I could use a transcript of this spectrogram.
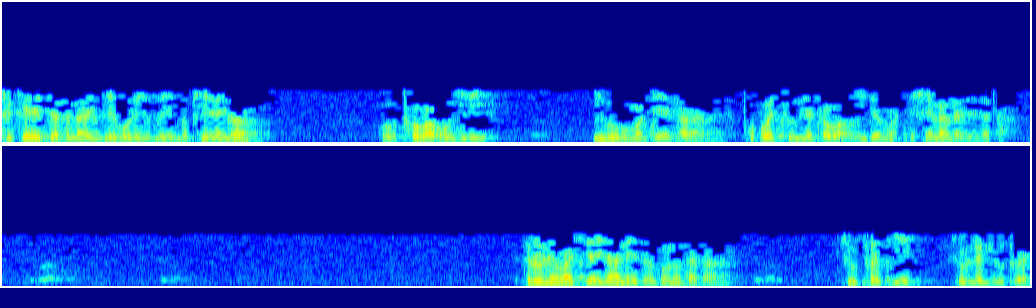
ခက်ခဲတဲ့ပြဿနာတွေမေးဖို့တွေမေးမဖြေနိုင်တော့ဟိုထောဘအိုကြီးတွေမိဘမှာတည်ထားတာပဲဖွက်ဖွက်ဆူတဲ့ထောဘအိုကြီးတွေမှာအရှင်းလာလိုက်တဲ့တာသူတို့လည်းမရှိတဲ့ရဟန်းတွေဆိုအကုန်လုံးတတ်တာပဲကျုပ်ထွက်ပြေးကျုပ်လည်းလူထွက်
